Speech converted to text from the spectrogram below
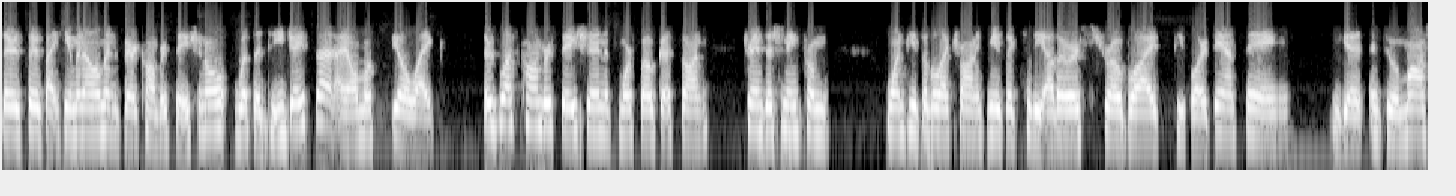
there's there's that human element. It's very conversational. With a DJ set, I almost feel like there's less conversation. It's more focused on transitioning from one piece of electronic music to the other. Strobe lights, people are dancing, you get into a mosh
